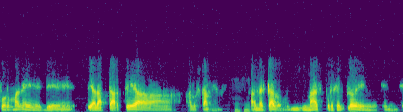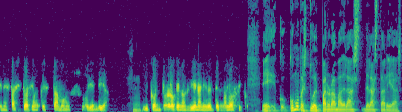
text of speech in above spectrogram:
forma de, adaptarte a, los cambios, al mercado, y, más, por ejemplo, en, esta situación que estamos hoy en día y con todo lo que nos viene a nivel tecnológico. Eh, ¿Cómo ves tú el panorama de las, de las tareas?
